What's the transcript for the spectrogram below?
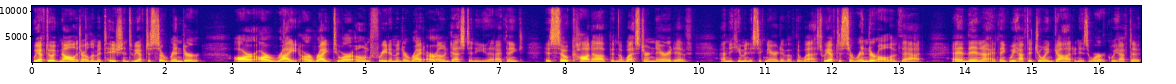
We have to acknowledge our limitations. We have to surrender our our right, our right to our own freedom and to write our own destiny that I think is so caught up in the Western narrative and the humanistic narrative of the West. We have to surrender all of that. And then I think we have to join God in his work. We have to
